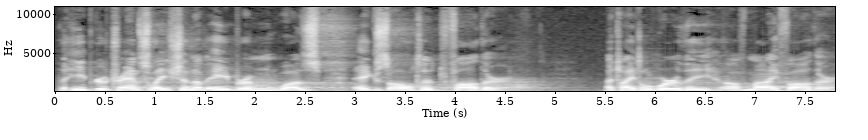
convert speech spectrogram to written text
The Hebrew translation of Abram was Exalted Father, a title worthy of my father,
